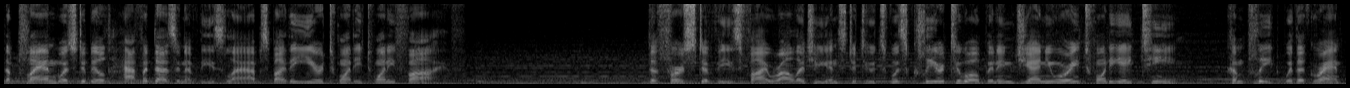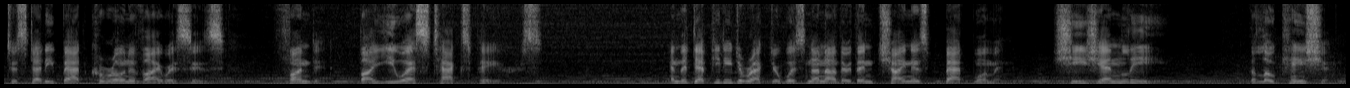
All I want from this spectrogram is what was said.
The plan was to build half a dozen of these labs by the year 2025. The first of these virology institutes was cleared to open in January 2018, complete with a grant to study bat coronaviruses, funded by U.S. taxpayers. And the deputy director was none other than China's Batwoman, Shi Zhengli. The location,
